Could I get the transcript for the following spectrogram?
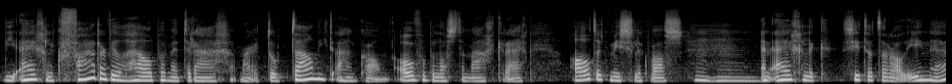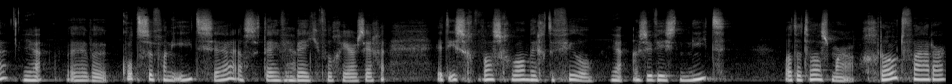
die eigenlijk vader wil helpen met dragen, maar het totaal niet aan kan, overbelaste maag krijgt, altijd misselijk was. Mhm. En eigenlijk zit het er al in, hè? Ja. We hebben kotsen van iets, hè? als het even Ja. een beetje vulgair zeggen. Het is, was gewoonweg te veel. Ja. Maar ze wist niet wat het was, maar grootvader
